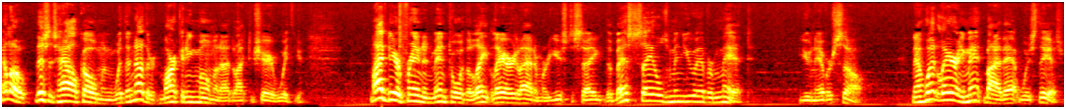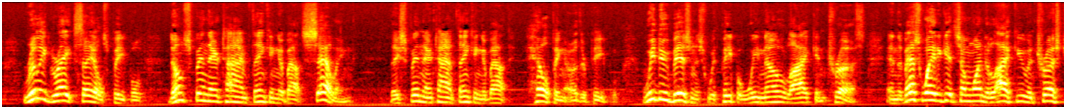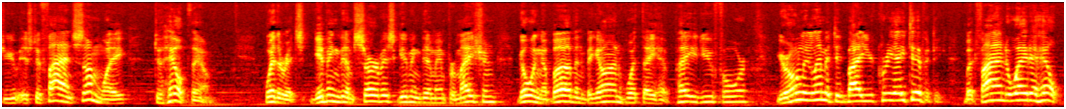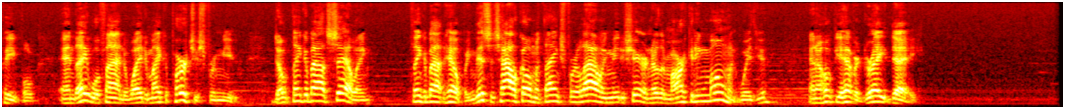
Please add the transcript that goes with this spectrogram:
Hello, this is Hal Coleman with another marketing moment I'd like to share with you. My dear friend and mentor, the late Larry Latimer, used to say, the best salesman you ever met, you never saw. Now what Larry meant by that was this. Really great salespeople don't spend their time thinking about selling, they spend their time thinking about helping other people. We do business with people we know, like, and trust. And the best way to get someone to like you and trust you is to find some way to help them. Whether it's giving them service, giving them information, going above and beyond what they have paid you for, you're only limited by your creativity. But find a way to help people, and they will find a way to make a purchase from you. Don't think about selling, think about helping. This is Hal Coleman. Thanks for allowing me to share another marketing moment with you, and I hope you have a great day.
